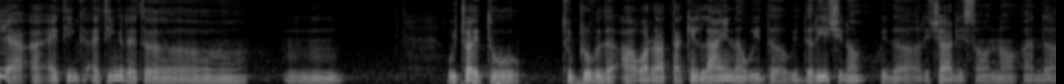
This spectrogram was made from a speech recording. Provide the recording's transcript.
Yeah, I, I think I think that uh, mm, we try to to improve the, our attacking line with uh, with the Rich, you know, with uh, Richarlison, no? and uh,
